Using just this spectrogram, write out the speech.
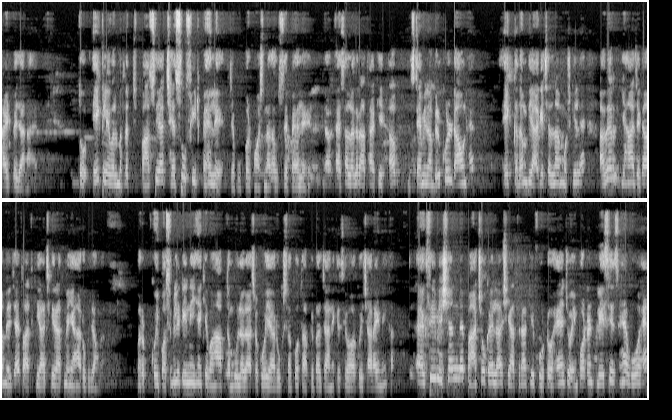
हाइट पे जाना है तो एक लेवल मतलब पाँच सौ या छः सौ फीट पहले जब ऊपर पहुंचना था उससे पहले ऐसा लग रहा था कि अब स्टेमिना बिल्कुल डाउन है एक कदम भी आगे चलना मुश्किल है अगर यहाँ जगह मिल जाए तो आज की आज की रात में यहाँ रुक जाऊँगा पर कोई पॉसिबिलिटी नहीं है कि वहाँ आप तंबू लगा सको या रुक सको तो आपके पास जाने के सिवा और कोई चारा ही नहीं था एग्जीबिशन में पांचों कैलाश यात्रा की फ़ोटो हैं जो इम्पोर्टेंट प्लेसेस हैं वो हैं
